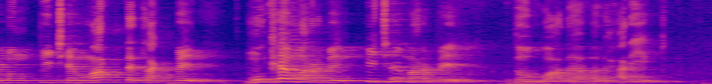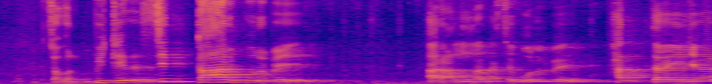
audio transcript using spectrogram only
এবং পিঠে মারতে থাকবে, মুখে মারবে, পিঠে মারবে। দুকু আযাবাল হারিক। যখন পিঠে চিৎকার করবে, আর আল্লাহর কাছে বলবে, হাত্তা ইজা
